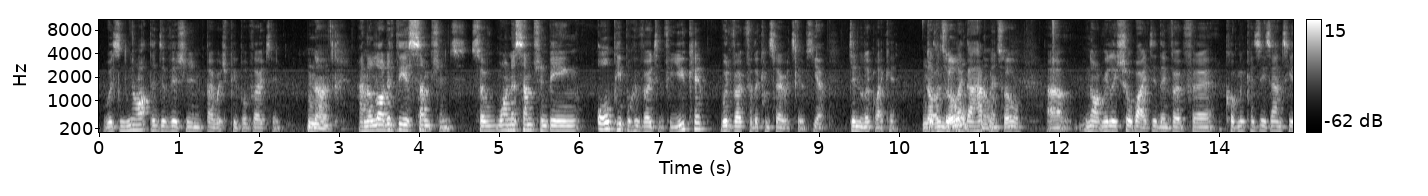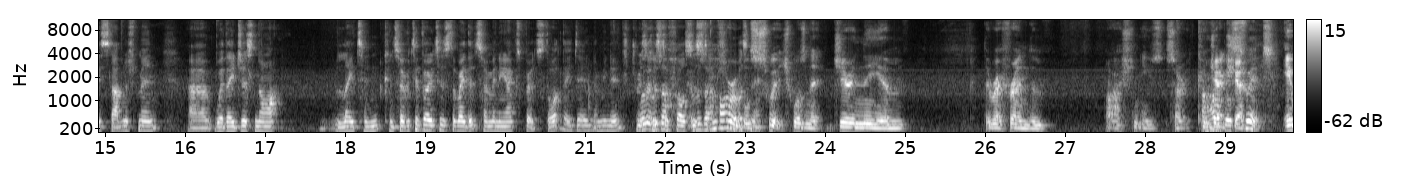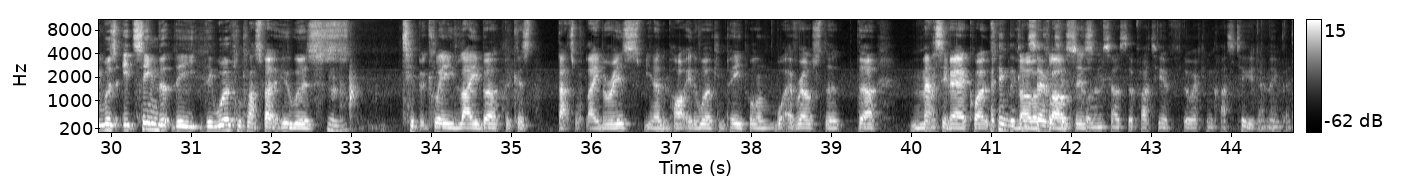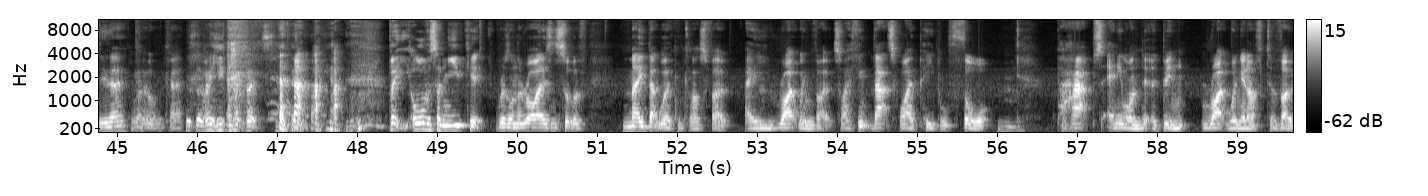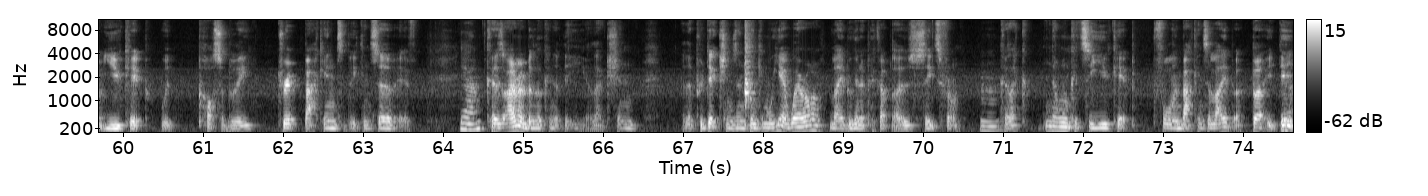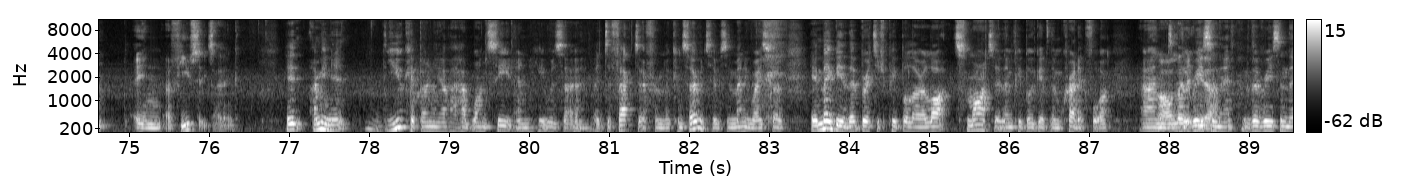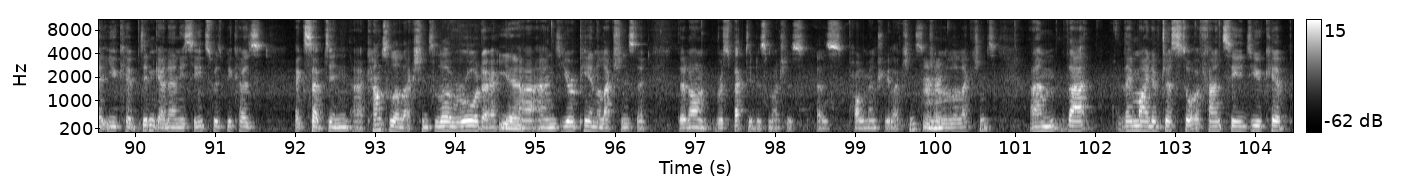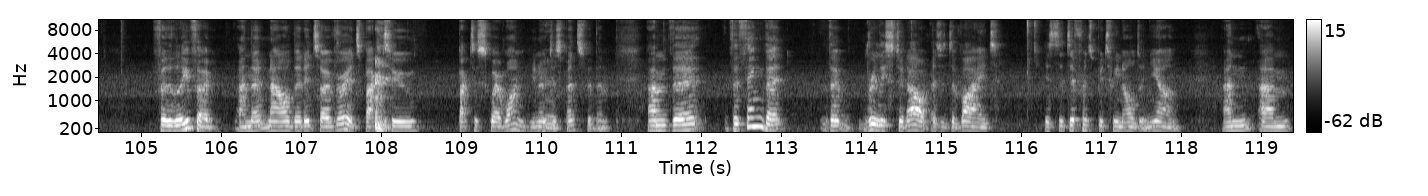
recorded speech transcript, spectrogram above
was not the division by which people voted. No. And a lot of the assumptions. So, one assumption being all people who voted for UKIP would vote for the Conservatives. Yeah. Didn't look like it. Not Doesn't at look all. like that Not at all. Uh, not really sure why. Did they vote for Corbyn because he's anti-establishment? Uh, were they just not latent conservative voters the way that so many experts thought they did? I mean, it was Well, it just was a, false It was a horrible wasn't switch, wasn't it? During the um, the referendum. Oh, I shouldn't use sorry conjecture. It was. It seemed that the the working class vote, who was Mhm. typically Labour, because that's what Labour is. You know, Mhm. the party of the working people and whatever else the the massive air quotes I think the lower Conservatives classes. call themselves the party of the working class too, don't they? But Do they? Well, cool. Okay. That's the way you get votes. But all of a sudden, UKIP was on the rise and sort of made that working class vote a Mm. right wing vote. So I think that's why people thought Mm. perhaps anyone that had been right wing enough to vote UKIP would possibly drip back into the Conservative. Yeah. Because I remember looking at the election, the predictions, and thinking, well, yeah, where are Labour going to pick up those seats from? Mm. Because like no one could see UKIP falling back into Labour, but it did in a few seats, I think. It, I mean, it, UKIP only ever had one seat, and he was a, Mm. a defector from the Conservatives in many ways. So it may be that British people are a lot smarter than people give them credit for. And Oh, the reason that. the reason that UKIP didn't get any seats was because, except in uh, council elections, lower order, Yeah. uh, and European elections that, that aren't respected as much as, as parliamentary elections, Mhm. general elections, um, that they might have just sort of fancied UKIP for the leave vote, and that now that it's over, it's back to back to square one. You know, Yeah. dispense with them. Um, the the thing that that really stood out as a divide is the difference between old and young, and um,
